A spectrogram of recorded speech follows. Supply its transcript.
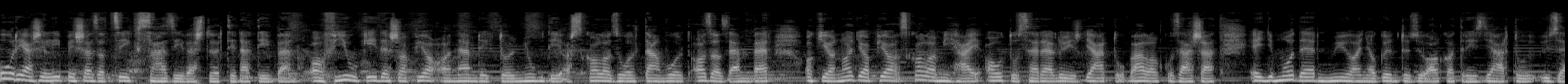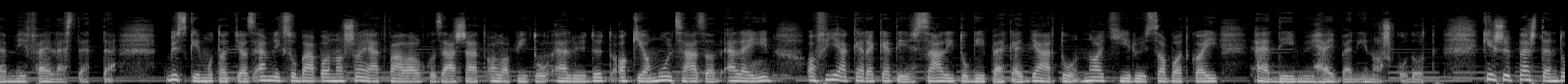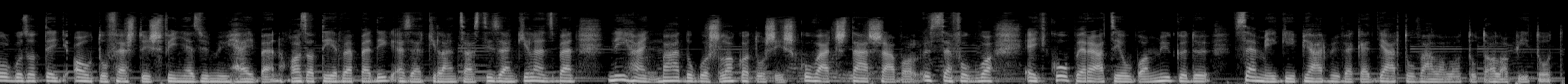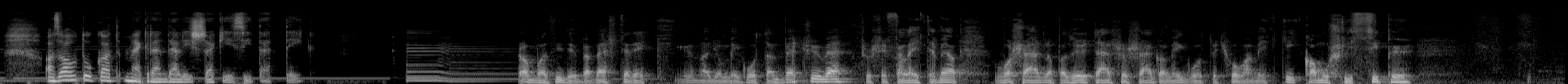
Óriási lépés ez a cég száz éves történetében. A fiúk édesapja a nemrégtől nyugdíjas Skala Zoltán volt az az ember, aki a nagyapja Skala Mihály autószerelő és gyártó vállalkozását egy modern műanyag öntöző alkatrészgyártó üzemmé fejlesztette. Büszkén mutatja az emlékszobában a saját vállalkozását alapító elődöt, aki a múlt század elején a fiákereket és szállítógépeket gyártó nagyhírű szabadkai Erdély műhelyben inaskodott dolgozott. Később Pesten dolgozott egy autófestős fényező műhelyben, hazatérve pedig 1919-ben néhány bádogos, lakatos és kovács társával összefogva egy kooperációban működő személygépjárműveket gyártó vállalatot alapított. Az autókat megrendelésre készítették. Abban az időben mesterek nagyon még voltak becsülve, sose felejtem el, vasárnap az ő társasága még volt, hogy hova megy ki, kamusli cipő,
